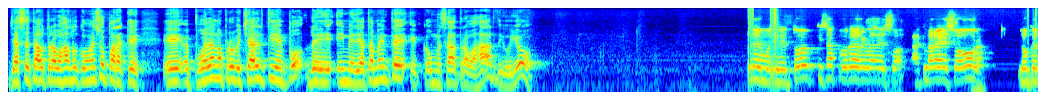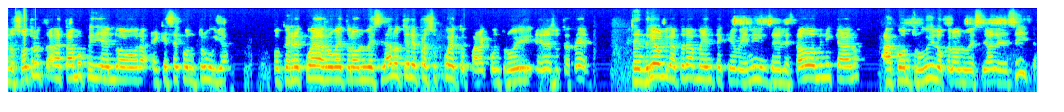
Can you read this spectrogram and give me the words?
¿Ya se ha estado trabajando con eso para que eh, puedan aprovechar el tiempo de inmediatamente eh, comenzar a trabajar, digo yo? Tenemos, el director quizás podrá aclarar eso, aclarar eso ahora. Lo que nosotros estamos pidiendo ahora es que se construya, porque recuerda Roberto, la universidad no tiene presupuesto para construir en esos terrenos tendría obligatoriamente que venir del Estado Dominicano a construir lo que la universidad necesita,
